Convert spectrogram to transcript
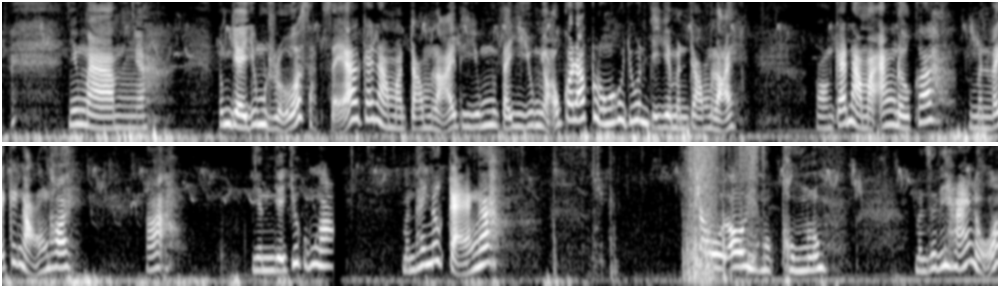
Nhưng mà, dung về dung rửa sạch sẽ, cái nào mà trồng lại thì dung, tại vì dung nhổ có đất luôn á, cô chú, anh chị về mình trồng lại. Còn cái nào mà ăn được á, thì mình lấy cái ngọn thôi đó. Nhìn vậy chứ cũng ngon. Mình thấy nước cạn á. Trời ơi một thùng luôn. Mình sẽ đi hái nữa.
